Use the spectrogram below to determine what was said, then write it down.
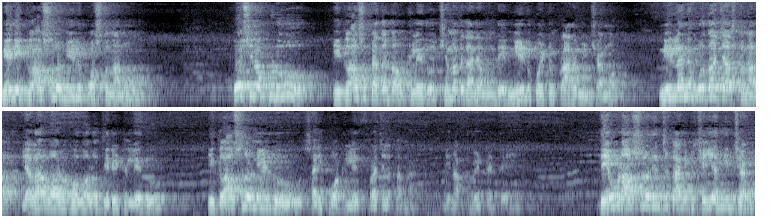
నేను ఈ గ్లాసులో నీళ్ళు పోస్తున్నాను. పోసినప్పుడు ఈ గ్లాసు పెద్దది అవట్లేదు చిన్నదిగానే ఉంది నీళ్ళు పోయటం ప్రారంభించాను. నీళ్ళని వృధా చేస్తున్నారు. ఎలా వాడుకోవాలో తెలియట్లేదు ఈ గ్లాసులో నీళ్ళు సరిపోవట్లేదు ప్రజలకు అన్నాడు దీని అర్థం ఏంటంటే దేవుడు ఆశీర్వదించడానికి చెయ్యి అందించాడు.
